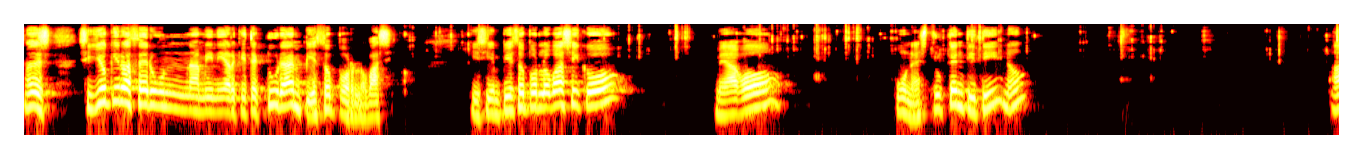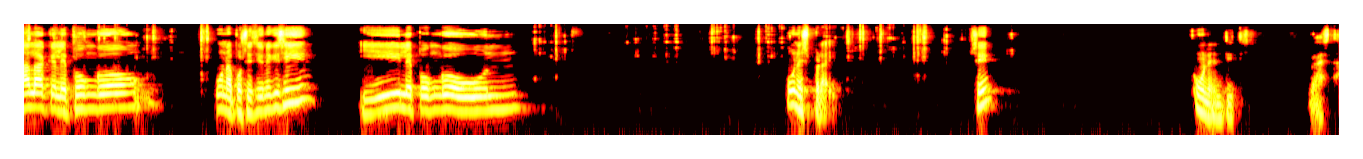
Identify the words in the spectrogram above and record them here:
Entonces, si yo quiero hacer una mini arquitectura, empiezo por lo básico. Y si empiezo por lo básico, me hago una struct entity, ¿no? A la que le pongo una posición xy y le pongo un un sprite. ¿Sí? Un entity. Ya está.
